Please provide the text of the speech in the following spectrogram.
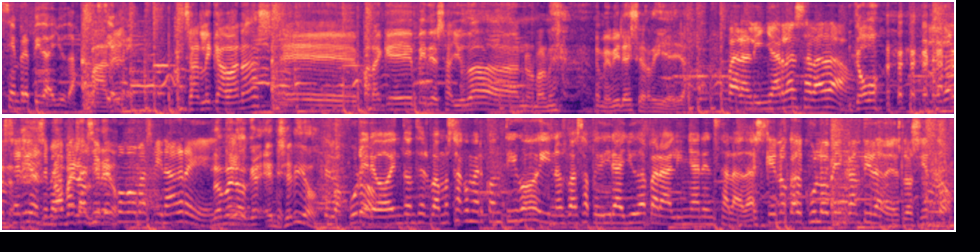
siempre pido ayuda. Vale. Siempre. Charlie Cabanas, ¿para qué pides ayuda normalmente? Me mira y se ríe ya. Para alinear la ensalada. ¿Cómo? Te lo digo en serio, se me No va a si me creo. pongo más vinagre. No me Que- lo creo. ¿En serio? Te lo juro. Pero entonces vamos a comer contigo y nos vas a pedir ayuda para alinear ensaladas. Es que no calculo bien cantidades, lo siento.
